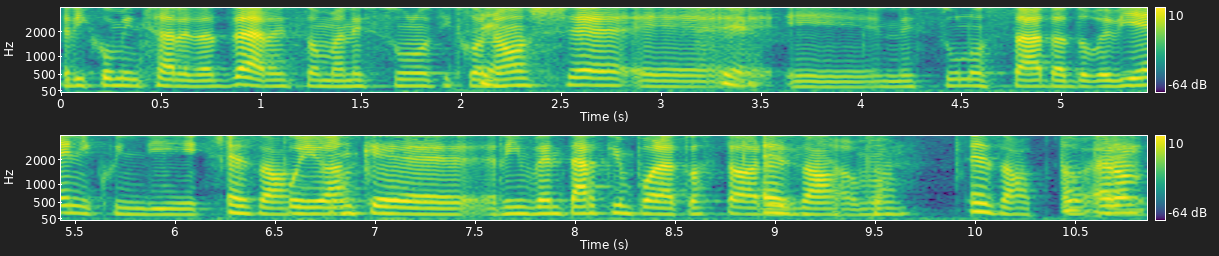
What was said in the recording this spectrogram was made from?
ricominciare da zero, insomma nessuno ti conosce sì. E, sì. e, nessuno sa da dove vieni, quindi esatto. puoi anche reinventarti un po' la tua storia. Esatto, diciamo. esatto. Okay. Era,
